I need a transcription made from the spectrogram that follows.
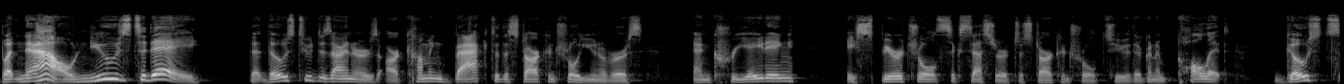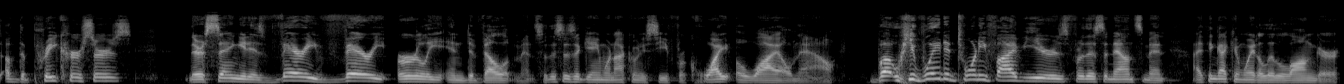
But now, news today that those two designers are coming back to the Star Control universe and creating a spiritual successor to Star Control 2. They're going to call it Ghosts of the Precursors. They're saying it is very, very early in development. So, this is a game we're not going to see for quite a while now. But we've waited 25 years for this announcement. I think I can wait a little longer.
